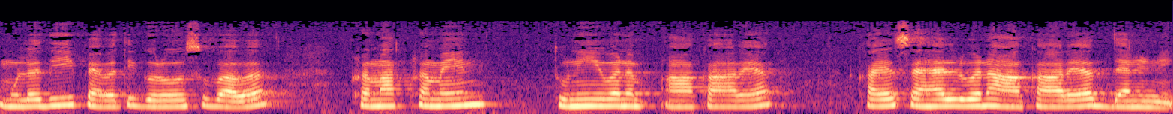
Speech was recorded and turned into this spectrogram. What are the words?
මුලදී පැවති ගොරෝසු බව ක්‍රමක්‍රමයෙන් තුනී වන ආකාරයක්, කය සැහැල්ලු වන ආකාරයක් දැනිනි.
